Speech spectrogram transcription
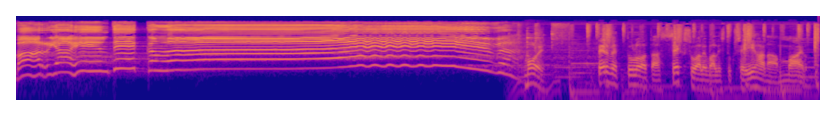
Marja Hintikka live. Moi! Tervetuloa taas seksuaalivalistuksen ihanaan maailmaan.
